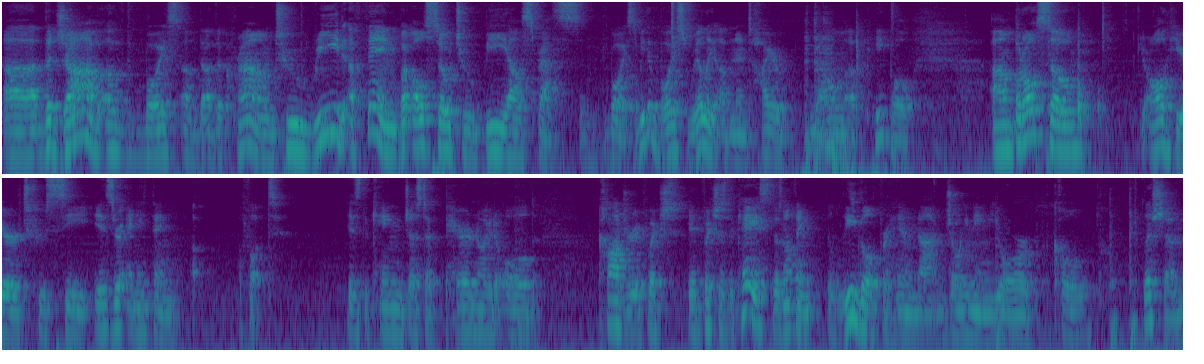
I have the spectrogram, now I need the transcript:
Uh, the job of the voice of the, of the crown to read a thing, but also to be Elspeth's voice, to be the voice really of an entire realm of people. Um, but also, you're all here to see is there anything afoot? Is the king just a paranoid old cadre? If which, if which is the case, there's nothing illegal for him not joining your coalition.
